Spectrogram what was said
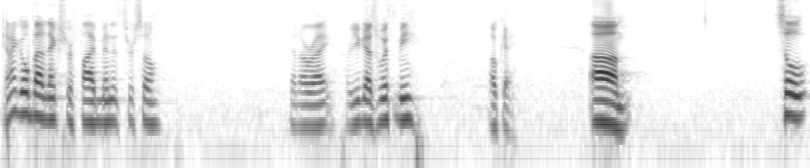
Can I go about an extra five minutes or so? Is that all right? Are you guys with me? Okay. Um, so,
